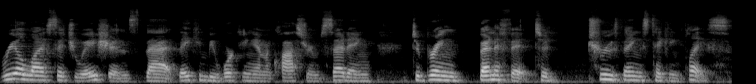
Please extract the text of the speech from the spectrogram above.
real life situations that they can be working in a classroom setting to bring benefit to true things taking place.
